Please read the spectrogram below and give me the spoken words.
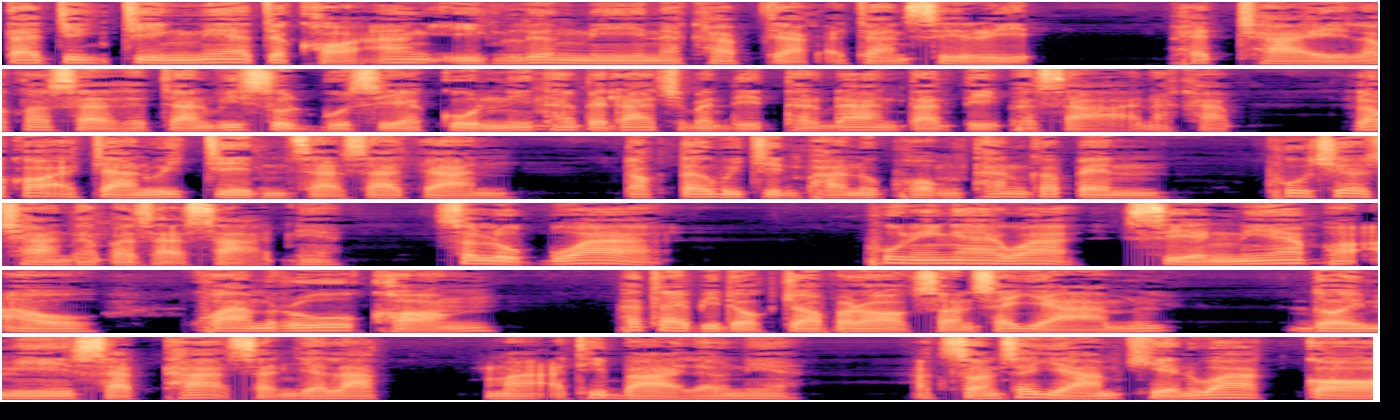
แต่จริงๆเนี่ยจะขออ้างอิงเรื่องนี้นะครับ จากอาจารย์สิริ เพชรชัย แล้วก็ศาสตราจารย์วิสุทธ์บุษยกุลนี่ท่านเป็นราชบัณฑิตทางด้านตันติภาษานะครับ แล้วก็อาจารย์วิจินศาสตราจารย์ ดรวิจินพานุพงศ์ท่านก็เป็นผู้เชี่ยวชาญทางภาษาศาสตร์เนี่ยสรุปว่าพูดง่ายๆว่าเสียงเนี้ยพอเอาความรู้ของพระไตรปิฎกจอปรอักษรสยาม โดยมีสัทธะสัญญลักษณ์มาอธิบายแล้วเนี่ยอักษรสยามเขียนว่ากอ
